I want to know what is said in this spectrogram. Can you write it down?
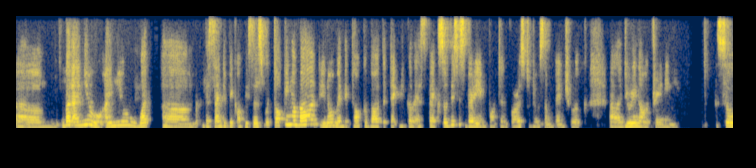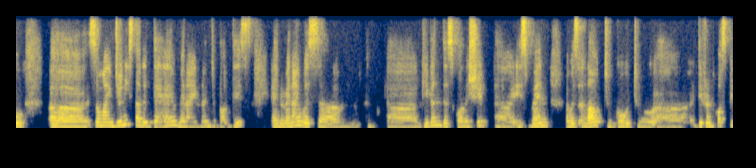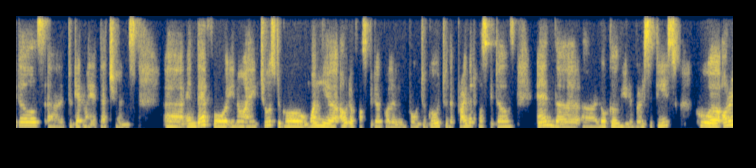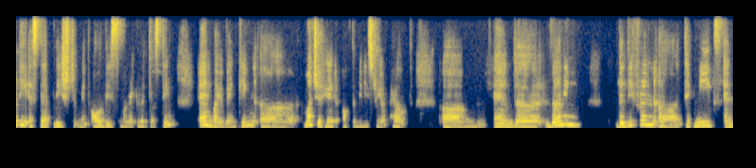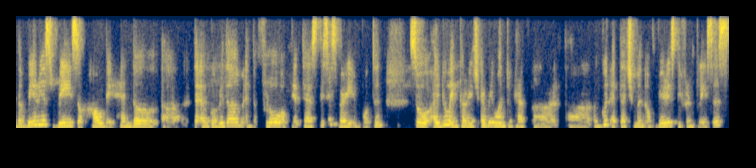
Um, but I knew, I knew what um, the scientific officers were talking about, you know, when they talk about the technical aspects. So this is very important for us to do some bench work uh, during our training. So, uh, so my journey started there when I learned about this. And when I was um, uh, given the scholarship uh, is when I was allowed to go to uh, different hospitals uh, to get my attachments. Uh, and therefore, you know, I chose to go one year out of hospital Kuala Lumpur to go to the private hospitals and the uh, local universities who were already established with all this molecular testing and biobanking uh, much ahead of the Ministry of Health. Um, and uh, learning the different uh, techniques and the various ways of how they handle uh, the algorithm and the flow of their test. This is very important. So I do encourage everyone to have uh, a good attachment of various different places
